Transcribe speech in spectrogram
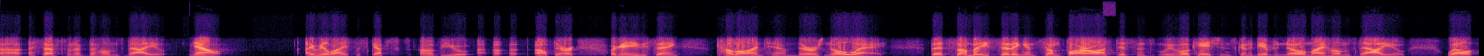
uh, assessment of the home's value. Now, I realize the skeptics of you uh, uh out there are going to be saying, "Come on, Tim, there is no way that somebody sitting in some far off distance location is going to be able to know my home's value." Well,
